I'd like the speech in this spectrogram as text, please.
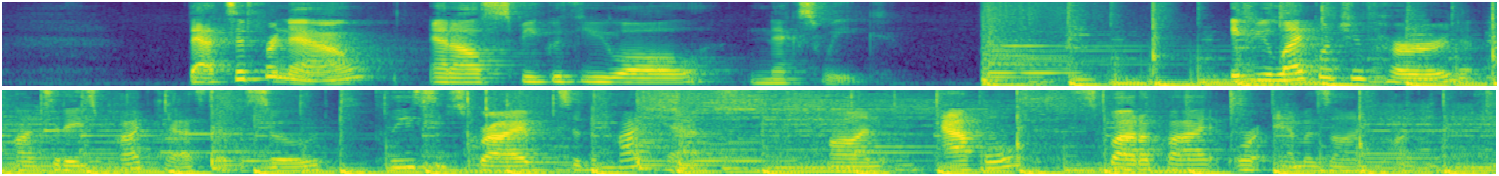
That's it for now, and I'll speak with you all next week. If you like what you've heard on today's podcast episode, please subscribe to the podcast on Apple, Spotify, or Amazon Podcasts.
